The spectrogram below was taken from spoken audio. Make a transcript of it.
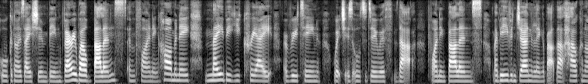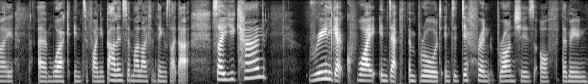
organization being very well balanced and finding harmony, maybe you create a routine which is all to do with that finding balance, maybe even journaling about that. How can I um, work into finding balance in my life and things like that? So you can really get quite in depth and broad into different branches of the moon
